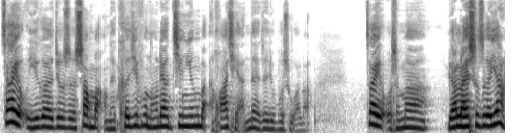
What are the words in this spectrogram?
再有一个就是上榜的科技负能量精英版花钱的，这就不说了。再有什么原来是这样，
